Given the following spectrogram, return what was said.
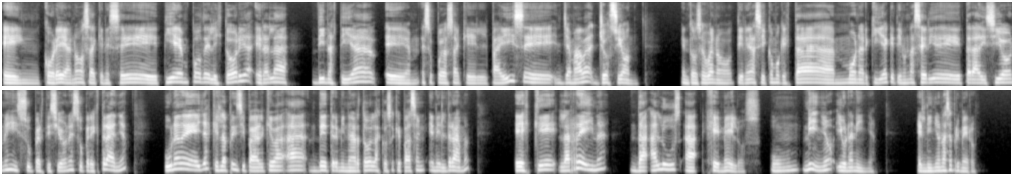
en Corea, ¿no? O sea, que en ese tiempo de la historia era la dinastía, eh, eso puede, o sea, que el país se llamaba Joseon. Entonces, bueno, tiene así como que esta monarquía que tiene una serie de tradiciones y supersticiones súper extrañas. Una de ellas, que es la principal que va a determinar todas las cosas que pasan en el drama, es que la reina da a luz a gemelos, un niño y una niña. El niño nace primero.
